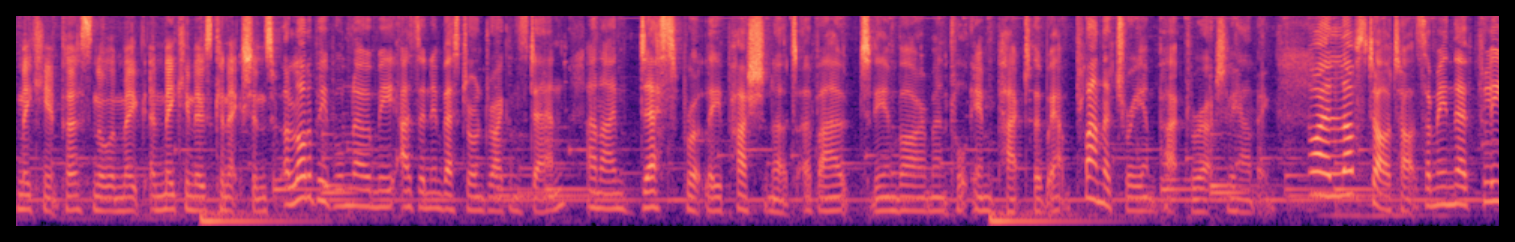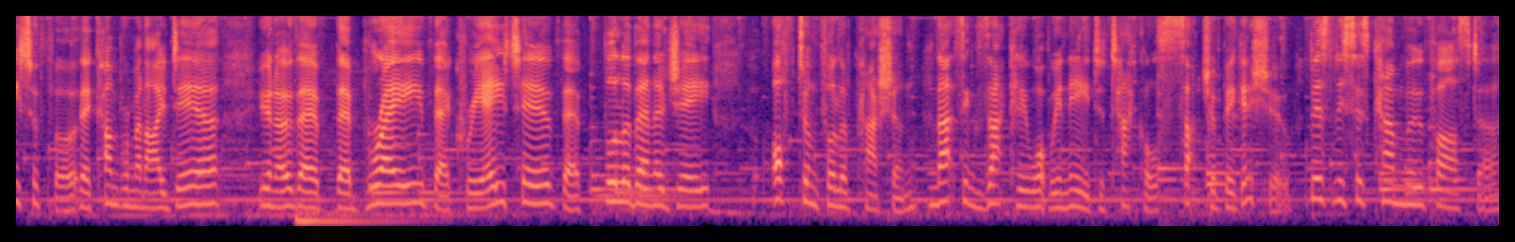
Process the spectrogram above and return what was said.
making it personal and, make, and making those connections. A lot of people know me as an investor on Dragon's Den, and I'm desperately passionate about the environmental impact that we have, planetary impact we're actually having. I love startups. I mean, they're fleet of foot. They come from an idea, you know, they're, they're brave, they're creative, they're full of energy, often full of passion. And that's exactly what we need to tackle such a big issue. Businesses can move faster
